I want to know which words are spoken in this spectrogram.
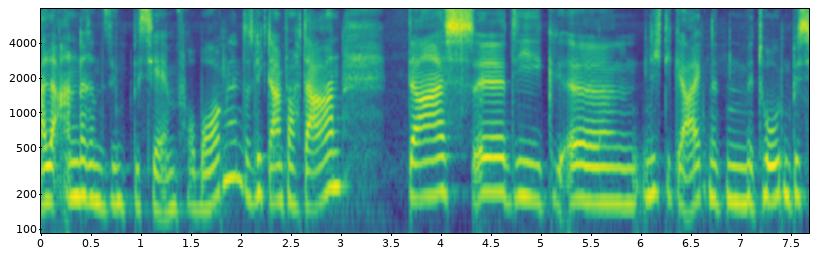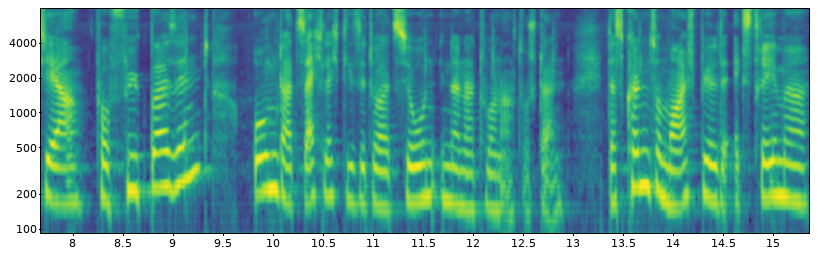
Alle anderen sind bisher im Verborgenen. Das liegt einfach daran, dass äh, die, äh, nicht die geeigneten Methoden bisher verfügbar sind, um tatsächlich die Situation in der Natur nachzustellen. Das können zum Beispiel extreme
